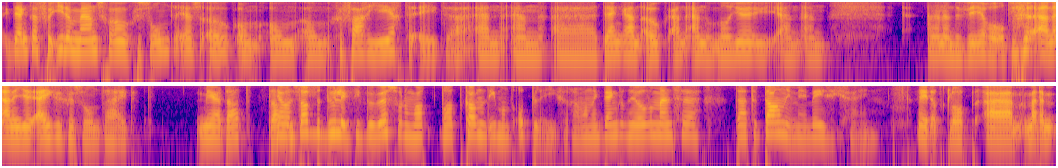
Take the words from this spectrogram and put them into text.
Ik denk dat voor ieder mens gewoon gezond is ook om, om, om gevarieerd te eten. En, en uh, denk aan ook aan, aan het milieu en, en, en aan de wereld en aan je eigen gezondheid. Meer dat. dat ja, want is... dat bedoel ik, die bewustwording. Wat, wat kan het iemand opleveren? Want ik denk dat heel veel mensen daar totaal niet mee bezig zijn. Nee, dat klopt. Um, maar de,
